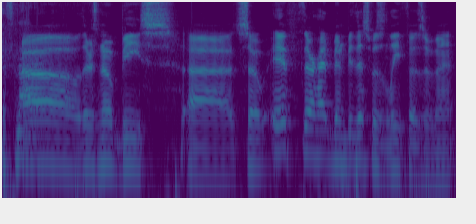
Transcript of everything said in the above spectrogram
It's not. Oh, there's no beasts. Uh, so if there had been, this was Letha's event.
